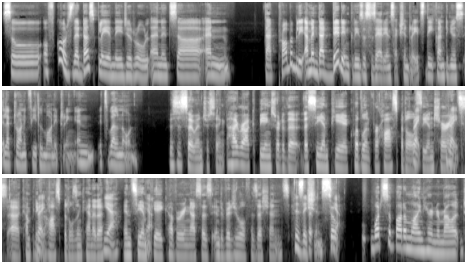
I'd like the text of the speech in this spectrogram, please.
So of course that does play a major role, and it's uh, and that probably I mean that did increase the cesarean section rates, the continuous electronic fetal monitoring, and it's well known. This is so interesting. HIROC being sort of the, the CMPA equivalent for hospitals, Right, the insurance uh, company right. for hospitals in Canada, Yeah. and CMPA covering us as individual physicians. Physicians. So, yeah. what's the bottom line here, Nirmala?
